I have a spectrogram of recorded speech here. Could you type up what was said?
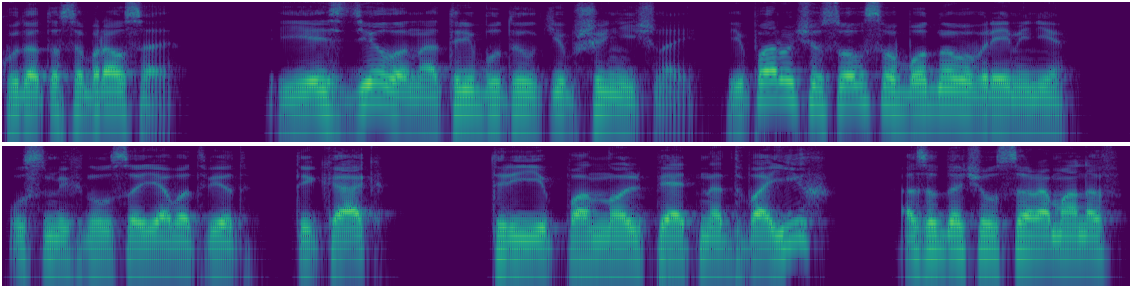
Куда-то собрался? Есть дело на три бутылки пшеничной и пару часов свободного времени. Усмехнулся я в ответ. Ты как? Три по ноль пять на двоих? Озадачился Романов.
